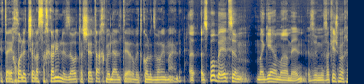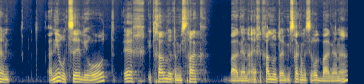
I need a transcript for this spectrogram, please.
את היכולת של השחקנים לזהות את השטח ולאלתר ואת כל הדברים האלה. אז פה בעצם מגיע המאמן ומבקש מכם, אני רוצה לראות איך התחלנו את המשחק בהגנה, איך התחלנו את משחק המסירות בהגנה.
